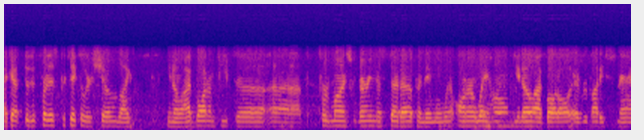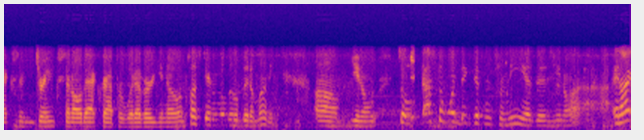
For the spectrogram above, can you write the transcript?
I got for this particular show, like you know, I bought them pizza uh, for lunch during the setup, and then when we went on our way home, you know, I bought all everybody snacks and drinks and all that crap or whatever, you know, and plus gave them a little bit of money, um, you know. So that's the one big difference for me is, is you know, I, and I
